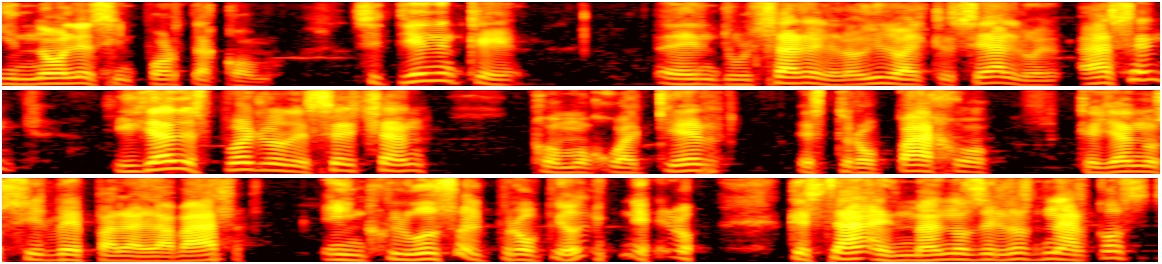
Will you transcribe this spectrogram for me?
y no les importa cómo. Si tienen que endulzar el oído al que sea, lo hacen y ya después lo desechan como cualquier estropajo que ya no sirve para lavar, incluso el propio dinero que está en manos de los narcos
